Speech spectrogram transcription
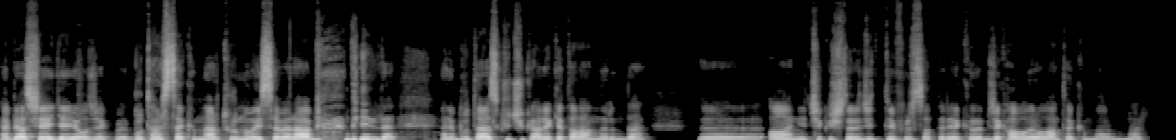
yani biraz şey geyi olacak böyle. Bu tarz takımlar turnuvayı sever abi değil de hani bu tarz küçük hareket alanlarında e, ani çıkışları, ciddi fırsatları yakalayabilecek havaları olan takımlar bunlar.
